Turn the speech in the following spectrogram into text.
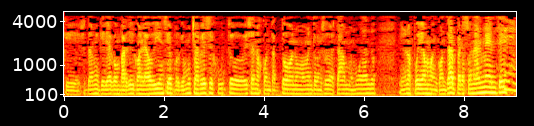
que yo también quería compartir con la audiencia porque muchas veces justo ella nos contactó en un momento que nosotros estábamos mudando y no nos podíamos encontrar personalmente,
